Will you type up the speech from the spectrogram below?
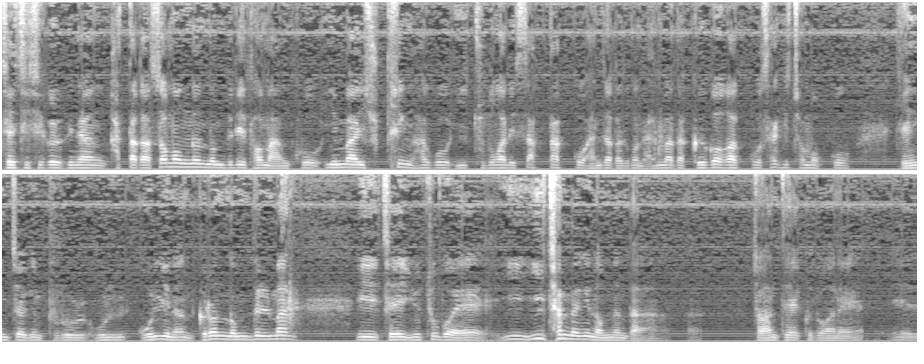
제 지식을 그냥 갖다가 써먹는 놈들이 더 많고 입마이 슈킹하고 이 주둥아리 싹 닦고 앉아가지고 날마다 그거 갖고 사기 쳐먹고 개인적인 올- 올리는 그런 놈들만 이 제 유튜버에 이 2천 명이 넘는다. 저한테 그동안에 예,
